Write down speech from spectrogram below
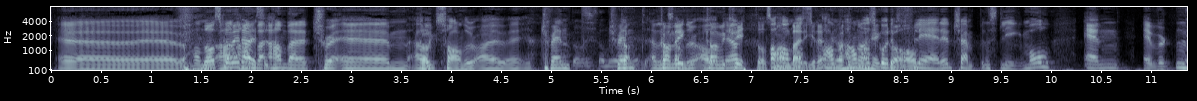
Eh, han, da skal vi reise- han, han der Tre, eh, Alexander eh, Trent Alexander Trent Kan vi, kan vi kvitte oss med han, han har- han, han han har skåret flere Champions League-mål enn Everton.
